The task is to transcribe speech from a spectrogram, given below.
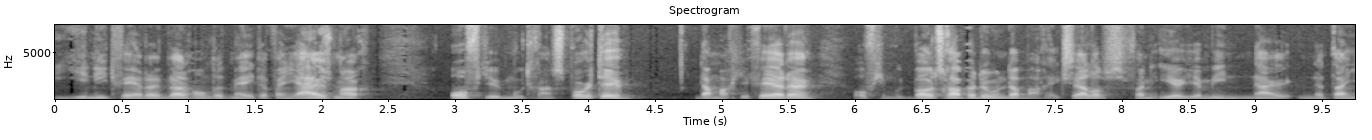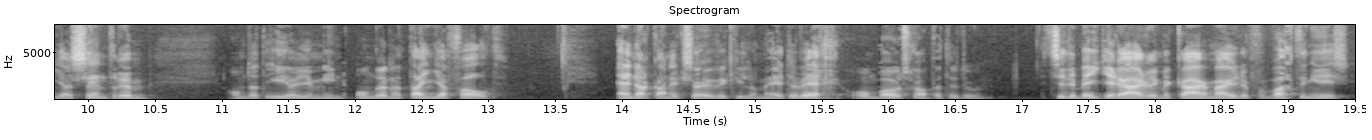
je niet verder dan 100 meter van je huis mag. Of je moet gaan sporten, dan mag je verder. Of je moet boodschappen doen, dan mag ik zelfs van Ierjamin naar Natanja Centrum, omdat Ierjamin onder Natanja valt. En dan kan ik 7 kilometer weg om boodschappen te doen. Het zit een beetje raar in elkaar, maar de verwachting is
